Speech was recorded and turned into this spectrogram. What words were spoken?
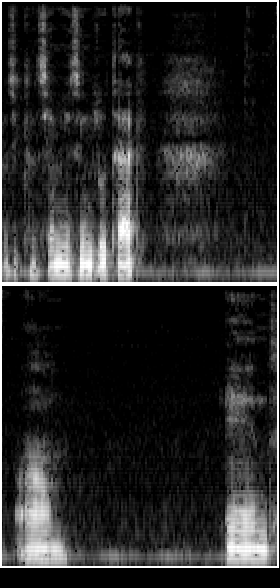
as you can see I'm using Blu Tack. Um, and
